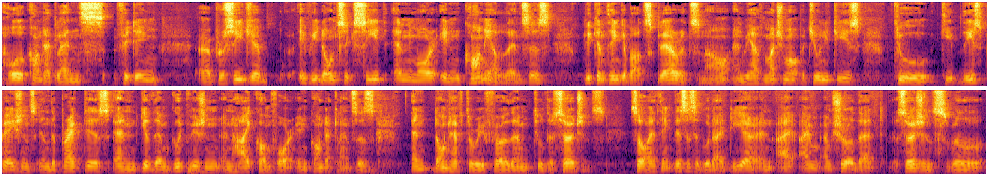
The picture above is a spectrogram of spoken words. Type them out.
whole contact lens fitting uh, procedure. If we don't succeed anymore in corneal lenses, we can think about sclerals now, and we have much more opportunities to keep these patients in the practice and give them good vision and high comfort in contact lenses and don't have to refer them to the surgeons. So I think this is a good idea, and I, am sure that surgeons will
